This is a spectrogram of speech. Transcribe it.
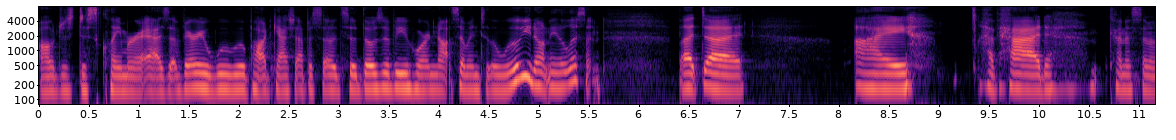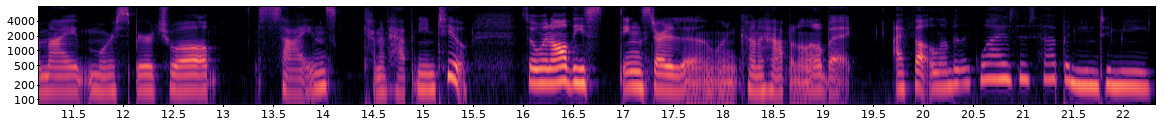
I'll just disclaimer it as a very woo woo podcast episode. So those of you who are not so into the woo, you don't need to listen. But uh, I have had kind of some of my more spiritual signs kind of happening too. So when all these things started to like kind of happen a little bit, I felt a little bit like, why is this happening to me?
